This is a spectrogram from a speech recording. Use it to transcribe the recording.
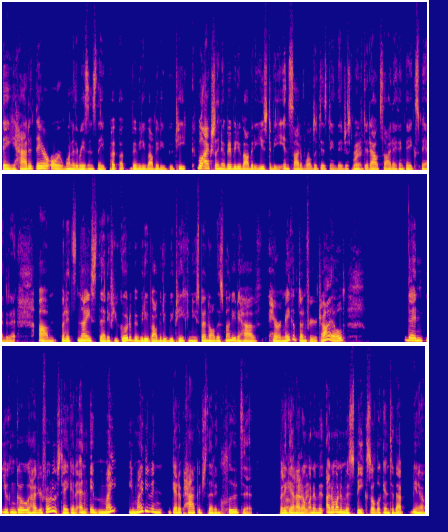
they had it there, or one of the reasons they put up Bibbidi Bobbidi Boutique. Well, actually, no, Bibbidi Bobbidi used to be inside of World of Disney. They just moved Right. it outside. I think they expanded it. Um, but it's nice that if you go to Bibbidi Bobbidi Boutique and you spend all this money to have hair and makeup done for your child, then you can go have your photos taken, and it might you might even get a package that includes it. But again, I don't want to. I don't want to misspeak, so look into that. You know,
